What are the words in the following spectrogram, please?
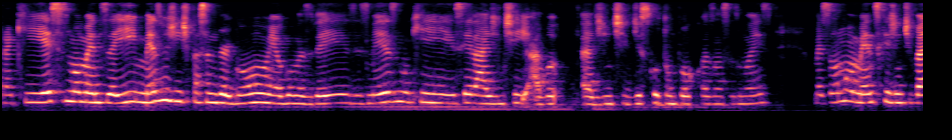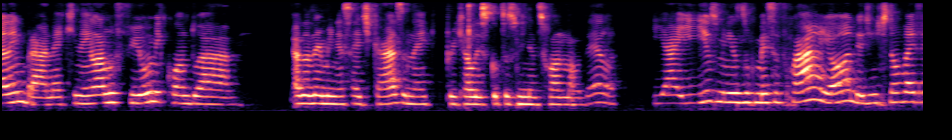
para que esses momentos aí, mesmo a gente passando vergonha algumas vezes, mesmo que, sei lá, a gente, a, a gente discuta um pouco com as nossas mães, mas são momentos que a gente vai lembrar, né? Que nem lá no filme, quando a, a dona Hermínia sai de casa, né? Porque ela escuta os meninos falando mal dela. E aí os meninos no começo ficam, ai, olha, a gente não vai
